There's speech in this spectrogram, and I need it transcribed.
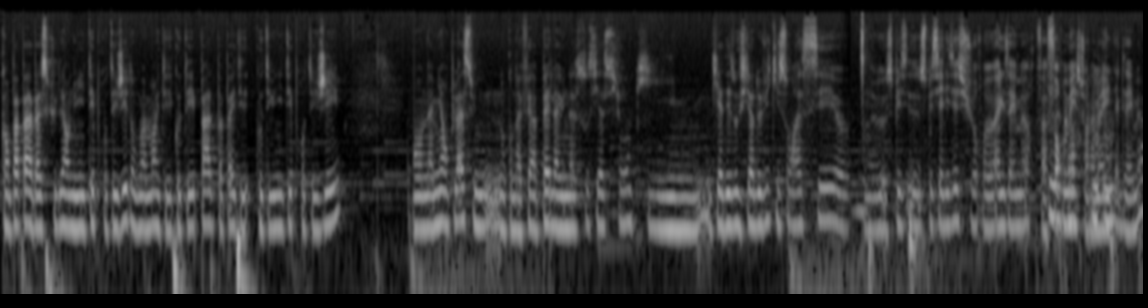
quand papa a basculé en unité protégée. Donc maman était côté EHPAD, papa était côté unité protégée. On a mis en place une, donc on a fait appel à une association qui, qui a des auxiliaires de vie qui sont assez euh, spécialisés sur euh, Alzheimer, enfin formés sur la maladie d'Alzheimer.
